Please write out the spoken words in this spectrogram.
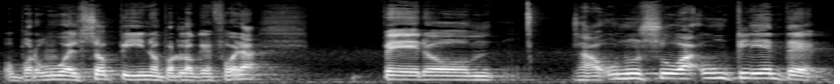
o por Google Shopping o por lo que fuera, pero, o sea, un, un cliente,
